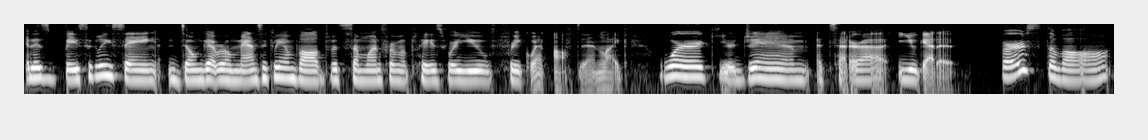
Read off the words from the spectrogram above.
it is basically saying don't get romantically involved with someone from a place where you frequent often, like work, your gym, etc. You get it. First of all,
